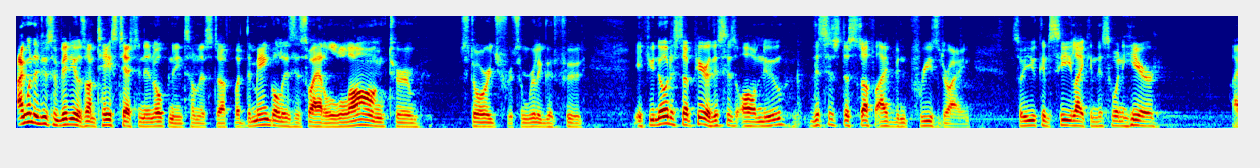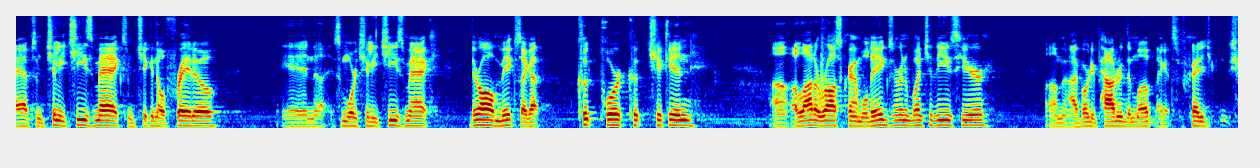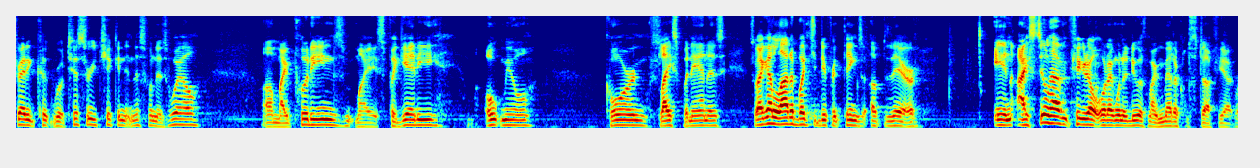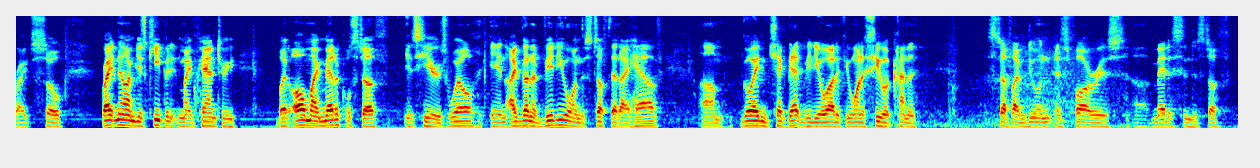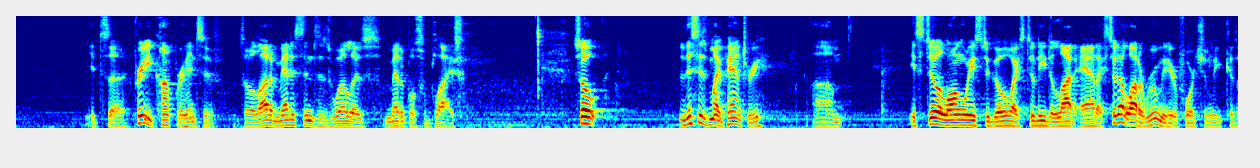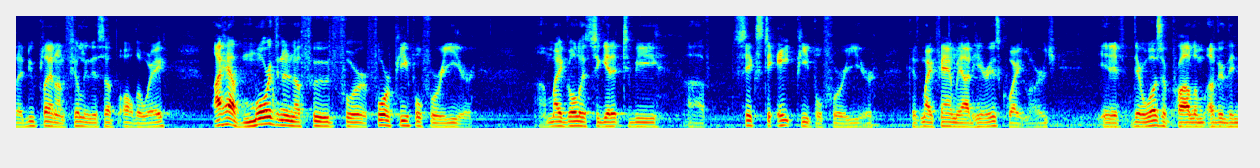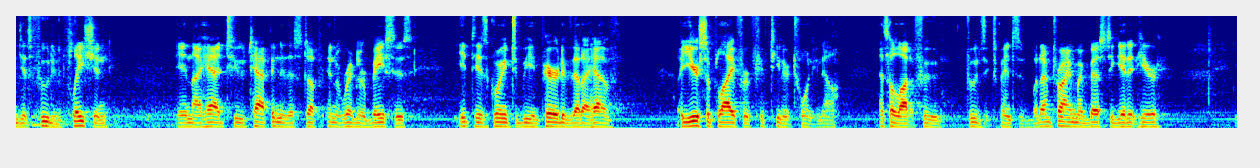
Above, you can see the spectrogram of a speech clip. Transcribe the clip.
I'm going to do some videos on taste testing and opening some of this stuff, but the main goal is, is so I had a long-term storage for some really good food. If you notice up here, this is all new. This is the stuff I've been freeze drying. So you can see like in this one here, I have some chili cheese mac, some chicken alfredo, and uh, some more chili cheese mac. They're all mixed. I got cooked pork, cooked chicken. Uh, a lot of raw scrambled eggs are in a bunch of these here. Um, I've already powdered them up. I got some shredded, shredded cooked rotisserie chicken in this one as well. Um, my puddings, my spaghetti, oatmeal, corn, sliced bananas. So I got a lot of bunch of different things up there. And I still haven't figured out what I want to do with my medical stuff yet, right? So right now I'm just keeping it in my pantry, but all my medical stuff is here as well. And I've done a video on the stuff that I have. Um, go ahead and check that video out if you want to see what kind of stuff I'm doing as far as uh, medicine and stuff. It's uh, pretty comprehensive. So a lot of medicines as well as medical supplies. So this is my pantry. Um, it's still a long ways to go. I still need a lot to add. I still got a lot of room in here, fortunately, because I do plan on filling this up all the way. I have more than enough food for four people for a year. Uh, my goal is to get it to be uh, six to eight people for a year, because my family out here is quite large. And if there was a problem other than just food inflation, and I had to tap into this stuff on a regular basis, it is going to be imperative that I have a year supply for 15 or 20 now. That's a lot of food. Food's expensive, but I'm trying my best to get it here.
